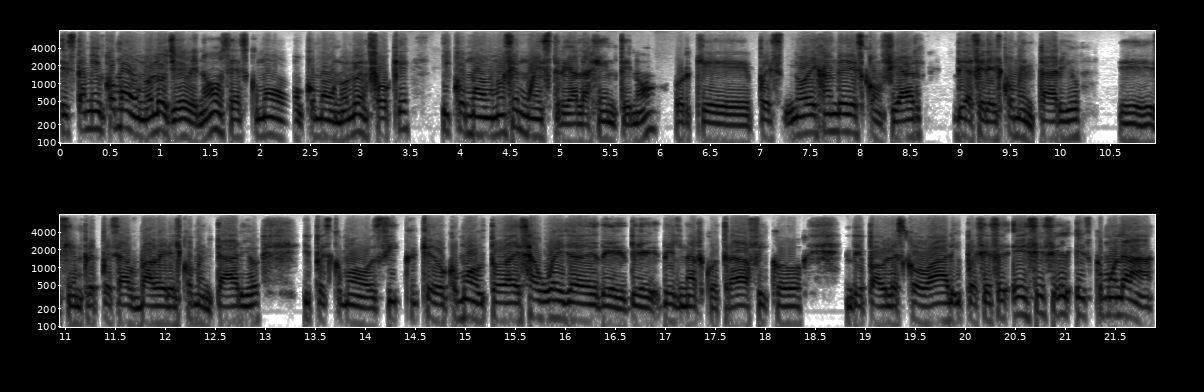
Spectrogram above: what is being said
es también como uno lo lleve, ¿no? O sea, es como, como uno lo enfoque y como uno se muestre a la gente, ¿no? Porque pues no dejan de desconfiar de hacer el comentario, eh, siempre pues va a haber el comentario y pues como sí quedó como toda esa huella de, del narcotráfico, de Pablo Escobar y pues ese, es, es como la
